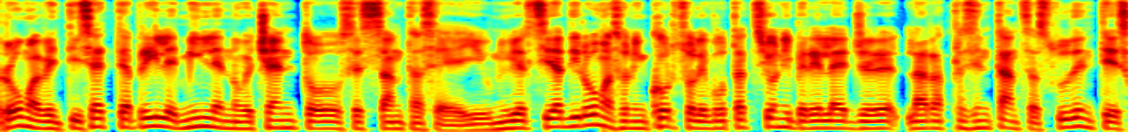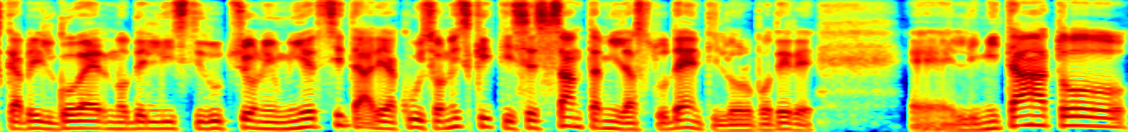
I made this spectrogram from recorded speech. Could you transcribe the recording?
Roma 27 aprile 1966. Università di Roma sono in corso le votazioni per eleggere la rappresentanza studentesca per il governo dell'istituzione universitaria a cui sono iscritti 60.000 studenti. Il loro potere è limitato,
